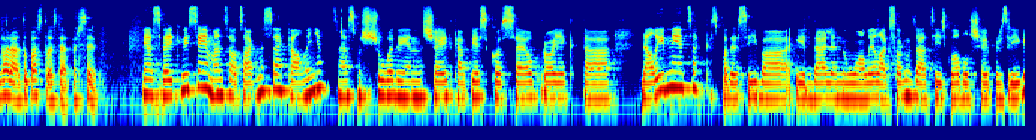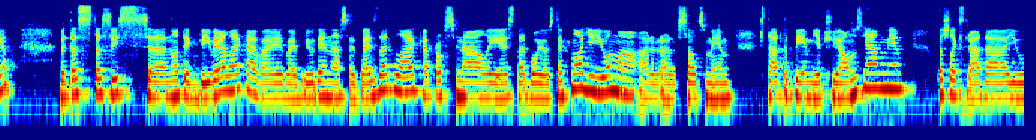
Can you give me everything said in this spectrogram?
varētu pastostāt par sevi? Jā, sveiki visiem! Mani sauc Agnese Kalniņa. Esmu šodien šeit kā piesakos sev projekta dalībniece, kas patiesībā ir daļa no lielākas organizācijas Global Shapers Riga. Bet tas, tas viss notiek brīvajā laikā, vai, vai brīvdienās, vai pēcdarba laikā. Profesionāli es darbojos tehnoloģiju jomā ar, ar saucamiem startupiem, jeb jaunu uzņēmumiem. Pašlaik strādāju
